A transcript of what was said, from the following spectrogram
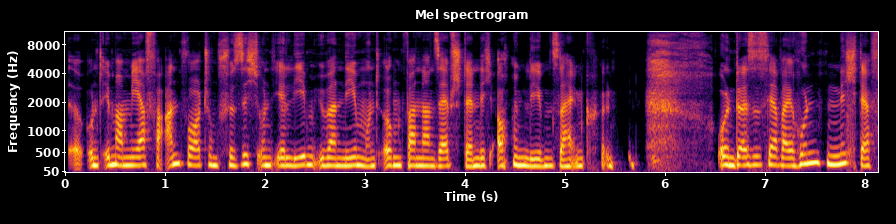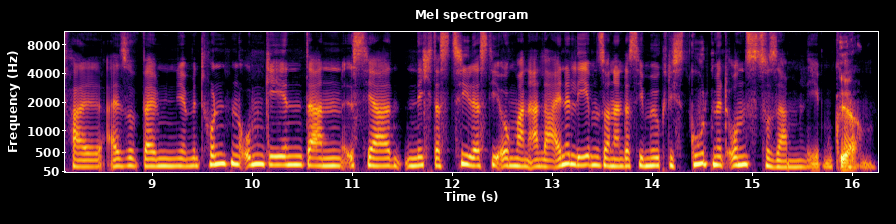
äh, und immer mehr Verantwortung für sich und ihr Leben übernehmen und irgendwann dann selbstständig auch im Leben sein können. Und das ist ja bei Hunden nicht der Fall. Also wenn wir mit Hunden umgehen, dann ist ja nicht das Ziel, dass die irgendwann alleine leben, sondern dass sie möglichst gut mit uns zusammenleben können.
